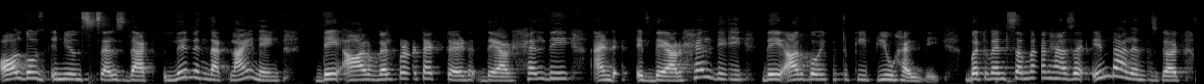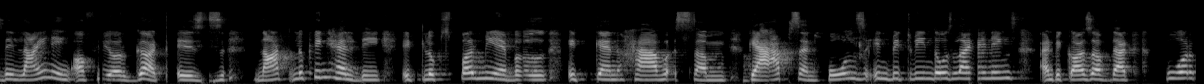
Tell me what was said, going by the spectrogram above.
all those immune cells that live in that lining, they are well protected, they are healthy, and if they are healthy, they are going to keep you healthy. But when someone has an imbalanced gut, the lining of your gut is not looking healthy, it looks permeable, it can have some gaps and holes in between those linings, and because of that, poor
